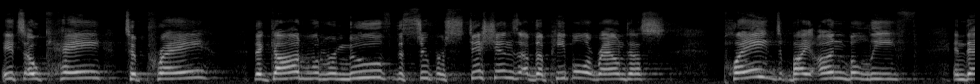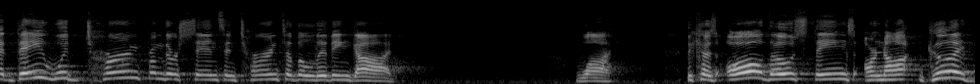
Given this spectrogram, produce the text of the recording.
It's okay to pray that God would remove the superstitions of the people around us, plagued by unbelief, and that they would turn from their sins and turn to the living God. Why? Because all those things are not good.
